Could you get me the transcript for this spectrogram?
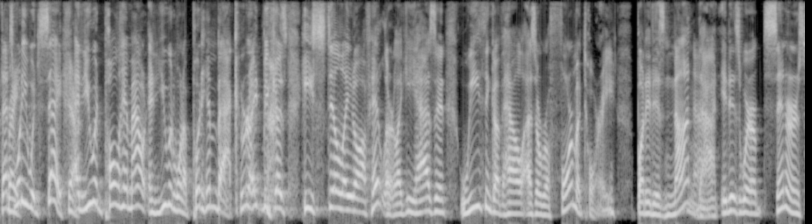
that's right. what he would say. Yeah. And you would pull him out, and you would want to put him back, right? Because he's still Adolf Hitler. Like he hasn't. We think of hell as a reformatory, but it is not no. that. It is where sinners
